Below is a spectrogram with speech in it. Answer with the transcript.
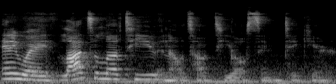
anyway, lots of love to you and I will talk to you all soon. Take care.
